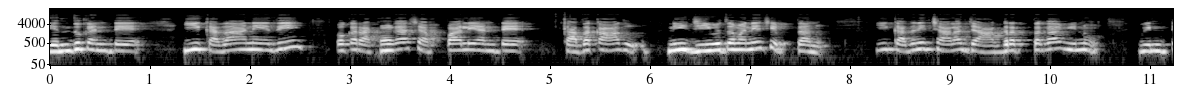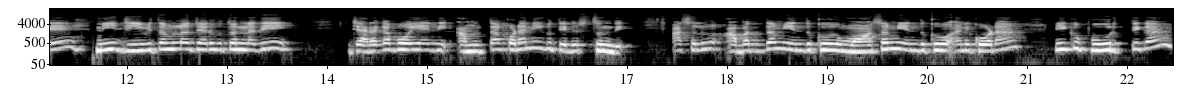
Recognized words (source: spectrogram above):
ఎందుకంటే ఈ కథ అనేది ఒక రకంగా చెప్పాలి అంటే కథ కాదు నీ జీవితం అనే చెప్తాను. ఈ కథని చాలా జాగ్రత్తగా విను. వింటే నీ జీవితంలో జరుగుతున్నది జరగబోయేది అంతా కూడా నీకు తెలుస్తుంది. అసలు అబద్ధం ఎందుకు మోసం ఎందుకు అని కూడా నీకు పూర్తిగా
